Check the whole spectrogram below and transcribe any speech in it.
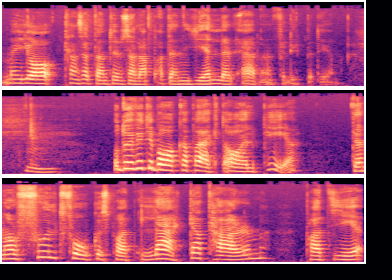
men jag kan sätta en tusenlapp att den gäller även för lipödem. Och då är vi tillbaka på ACT ALP. Den har fullt fokus på att läka tarm, på att ge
